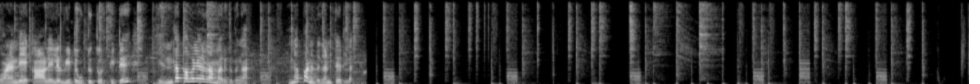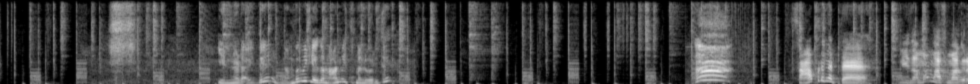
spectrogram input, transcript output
குழந்தைய காலையில் வீட்டை விட்டு துரத்திட்டு எந்த கவலையும் இல்லாமல் இருக்குதுங்க. என்ன பண்ணுதுங்கன்னு தெரில என்னடா இது? நம்ம வீட்டில் ஏதோ நான்வெஜ் ஸ்மெல் வருது. சாப்பிடுங்க அத்தை. நீ தாம்மா மாசமாகிற.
